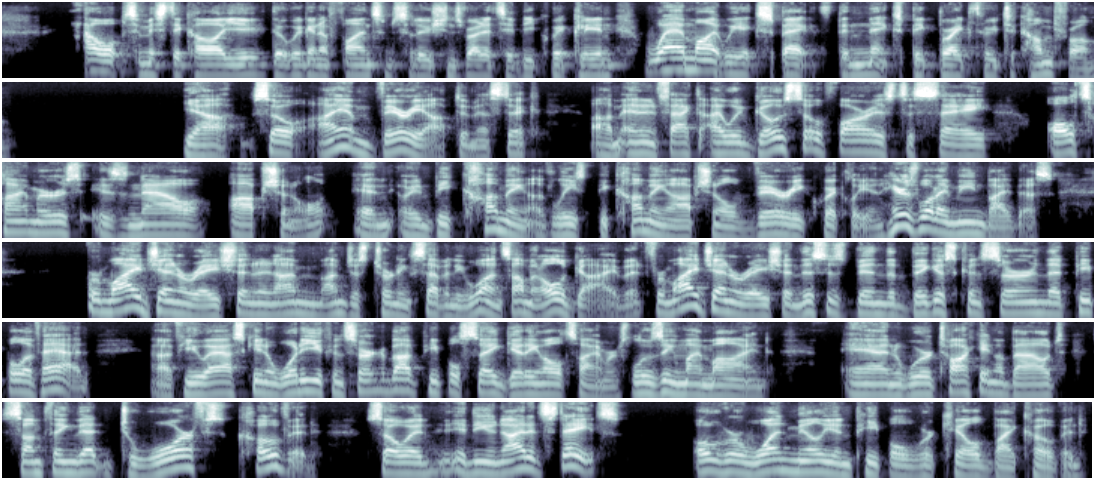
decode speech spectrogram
How optimistic are you that we're going to find some solutions relatively quickly? And where might we expect the next big breakthrough to come from? Yeah, so I am very optimistic. Um, and in fact, I would go so far as to say Alzheimer's is now optional and, and becoming, at least becoming optional very quickly. And here's what I mean by this. For my generation, and I'm I'm just turning 71, so I'm an old guy, but for my generation, this has been the biggest concern that people have had. Uh, if you ask, you know, what are you concerned about? People say getting Alzheimer's, losing my mind. And we're talking about something that dwarfs COVID. So in, in the United States, over 1 million people were killed by COVID.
